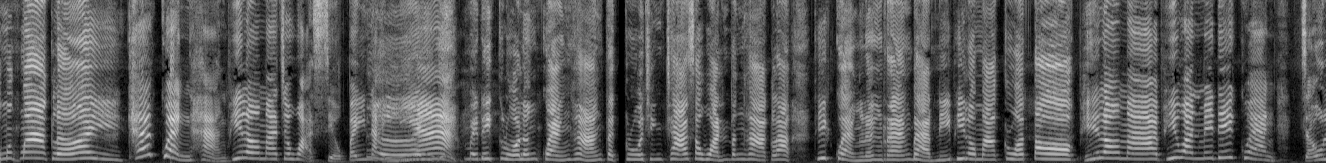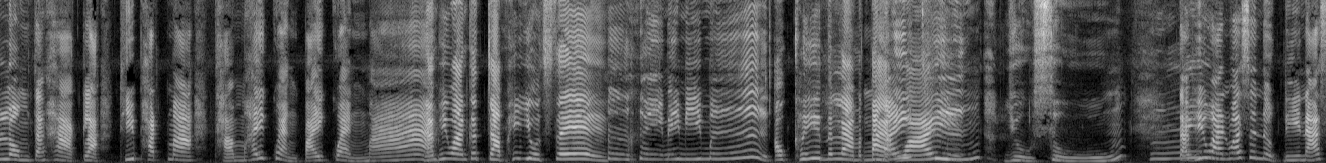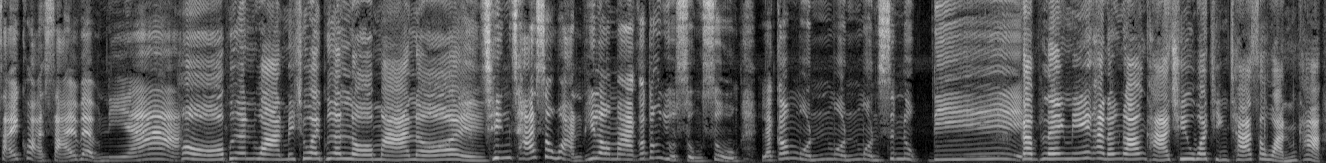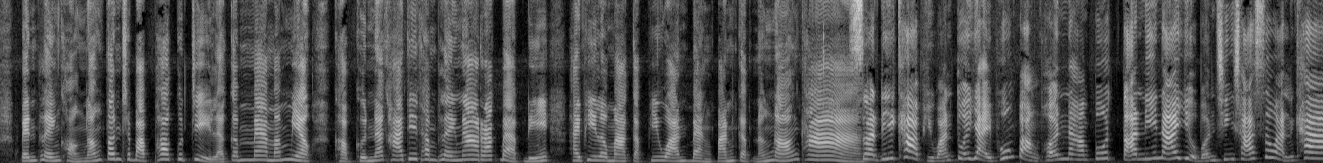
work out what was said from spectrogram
ยวมากๆเลย แค่แกว่งหางพี่เรามาจะหวาดเสียวไปไหนเนี่ยไม่ได้กลัวเรื่องแกว่งหาง แต่กลัวชิงช้าสวรรค์ต่างหากล่ะที่แกว่งแรงๆแบบนี้พี่เรามากลัวตกพี่เรามาพี่วันไม่ได้แกว่งเจ้าลมต่างหากล่ะ ที่พัดมาทำให้แกว่งไปแกว่งมางั้นพี่วานก็จับให้หยุดเซเฮ้ยไม่มีมือ เอาคลีปนั่นแหละมาแตะไว้ถึงอยู่สูง แต่พี่วานว่าสนุกดีนะซ้ายขวาซ้ายแบบเนี้ยโหเพื่อนวานไม่ช่วยเพื่อนโลมาเลย ชิงช้าสวรรค์พี่โลมาก็ต้องอยู่สูงสูงแล้วก็หมุนหมุนหมุนสนุกดี กับเพลงนี้ค่ะน้องๆค่ะชื่อว่าชิงช้าสวรรค์ค่ะ เป็นเพลงของน้องต้นฉบับพ่อกุจิแล้วก็แม่มะเมียวขอบคุณนะคะที่ทำเพลงน่ารักแบบนี้ ให้พี่เรามากับพี่วานแบ่งปันกับน้องๆค่ะ สวัสดีค่ะพี่วานตัวใหญ่พุ่งป่องพ้นน้ำปุดตอนนี้นะอยู่บนชิงช้าสวรรค์ค่ะ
